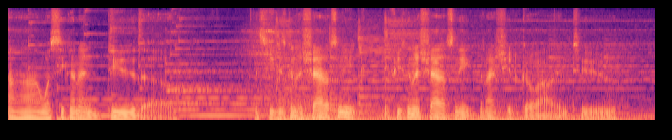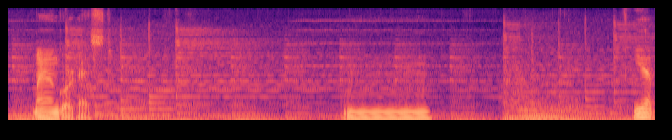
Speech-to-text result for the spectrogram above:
Uh, what's he gonna do though? Is he just gonna Shadow Sneak? If he's gonna Shadow Sneak, then I should go out into my own. Mm. Yep.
